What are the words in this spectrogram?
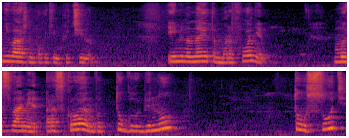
Неважно по каким причинам. И именно на этом марафоне мы с вами раскроем вот ту глубину, ту суть,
